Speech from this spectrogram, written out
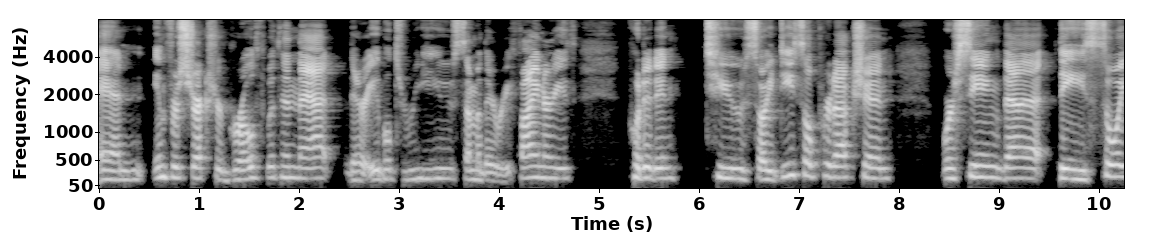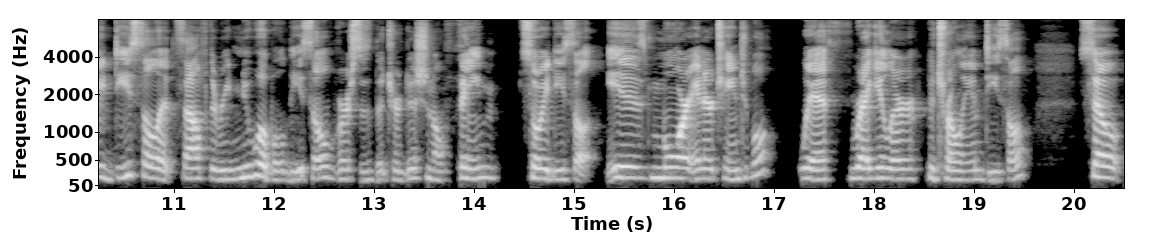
and infrastructure growth within that. They're able to reuse some of their refineries, put it into soy diesel production. We're seeing that the soy diesel itself, the renewable diesel versus the traditional FAME soy diesel, is more interchangeable with regular petroleum diesel. So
